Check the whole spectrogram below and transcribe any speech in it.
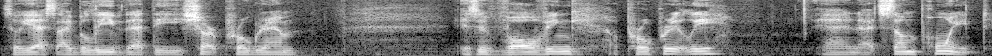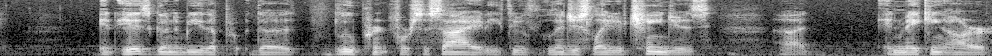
So yes, I believe that the sharp program is evolving appropriately and at some point it is going to be the, the blueprint for society through legislative changes uh, in making our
